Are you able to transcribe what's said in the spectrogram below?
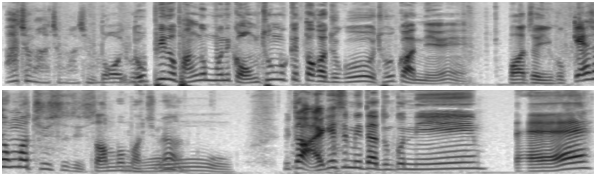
맞아 맞아 맞아. 너 이거- 높이도 방금 보니까 엄청 높게 떠가지고 좋을 거 아니에요. 맞아 이거 계속 맞출 수도 있어 한 번 맞추면. 오. 일단 알겠습니다, 눈꽃님. 네.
